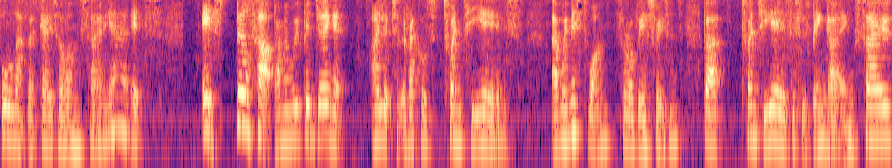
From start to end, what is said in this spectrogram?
all that that goes on. So yeah, it's it's built up. I mean, we've been doing it. I looked at the records, twenty years, and we missed one for obvious reasons, but twenty years this has been going. So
